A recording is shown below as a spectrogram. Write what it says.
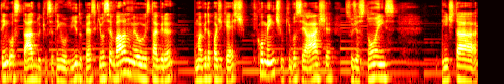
tem gostado do que você tem ouvido, peço que você vá lá no meu Instagram, Uma Vida Podcast, comente o que você acha, sugestões. A gente está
